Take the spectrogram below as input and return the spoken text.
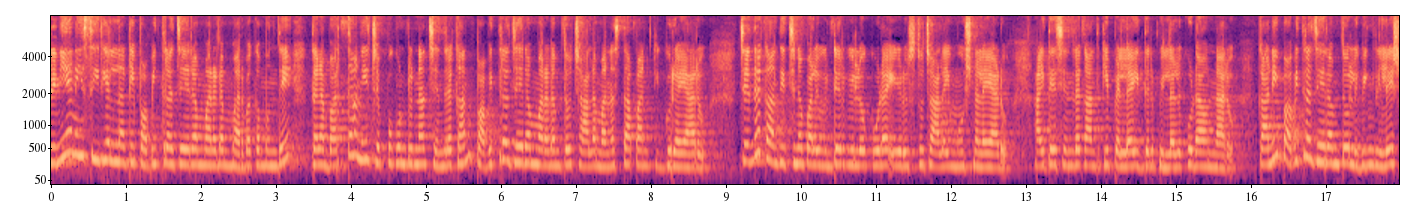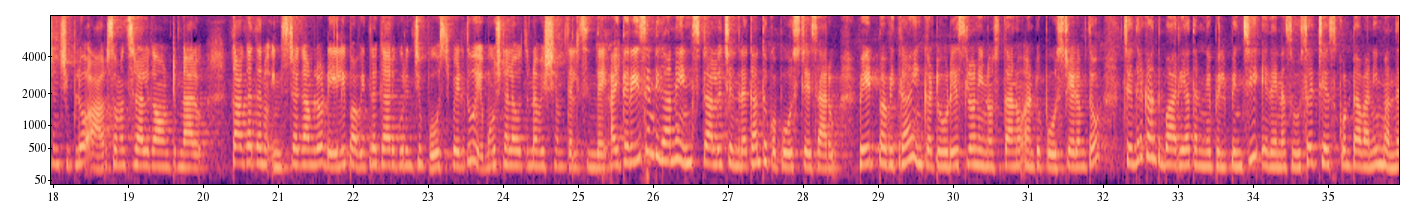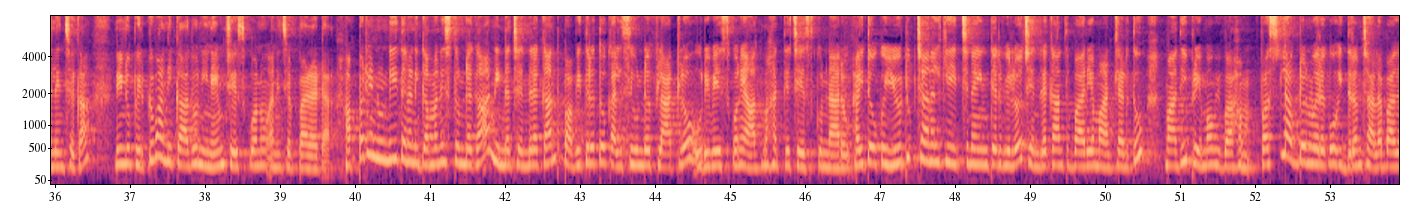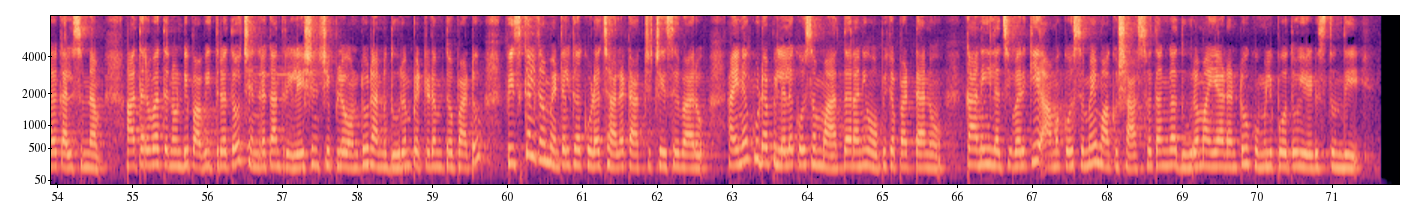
త్రినియని serial నటి పవిత్ర జయరాం మరణం మరవక ముందే తన భర్త అని చెప్పుకుంటున్న చంద్రకాంత్ పవిత్ర జయరాం మరణంతో చాలా మనస్తాపానికి గురయ్యారు. చంద్రకాంత్ ఇచ్చిన పలు ఇంటర్వ్యూలో కూడా ఏడుస్తూ చాలా ఎమోషనల్ అయ్యాడు. అయితే చంద్రకాంత్కి పెళ్ళై ఇద్దరు పిల్లలు కూడా ఉన్నారు. కానీ పవిత్ర జయరాంతో లివింగ్ రిలేషన్షిప్లో ఆరు సంవత్సరాలుగా ఉంటున్నారు. కాగా తను ఇన్స్టాగ్రామ్లో డైలీ పవిత్ర గారి గురించి పోస్ట్ పెడుతూ ఎమోషనల్ అవుతున్న విషయం తెలిసిందే. అయితే రీసెంట్గానే ఇన్స్టాలో చంద్రకాంత్ ఒక పోస్ట్ చేశారు. వెయిట్ పవిత్ర ఇంకా టూ డేస్లో నేను వస్తాను అంటూ పోస్ట్ చేయడంతో చంద్రకాంత్ భార్య తనని పిలిపించి ఏదైనా సూసైడ్ చేసుకుంటావని మందలించగా నిన్ను పిరుకువాణ్ణి కాదు నేనేం చేసుకోను అని చెప్పాడట. అప్పటి నుండి తనని గమనిస్తుండగా నిన్న చంద్రకాంత్ పవిత్రతో కలిసి ఉండే ఫ్లాట్లో ఉరివేసుకొని ఆత్మహత్య చేసుకున్నారు. అయితే ఒక యూట్యూబ్ ఛానల్కి ఇచ్చిన ఇంటర్వ్యూలో చంద్రకాంత్ భార్య మాట్లాడుతూ మాది ప్రేమ వివాహం. ఫస్ట్ లాక్డౌన్ వరకు ఇద్దరం చాలా బాగా కలిసున్నాం. ఆ తర్వాత నుండి పవిత్రతో చంద్రకాంత్ రిలేషన్షిప్లో ఉంటూ నన్ను దూరం పెట్టడంతో పాటు ఫిజికల్గా మెంటల్గా కూడా చాలా టార్చర్ చేసేవారు. అయినా కూడా పిల్లల కోసం మారతారని ఓపిక పట్టాను. కానీ ఇలా చివరికి ఆమె కోసమే మాకు శాశ్వతంగా దూరం అయ్యాడంటూ కుమిలిపోతూ ఏడుస్తుంది.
